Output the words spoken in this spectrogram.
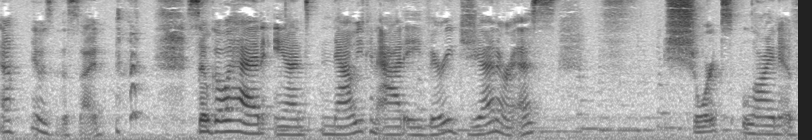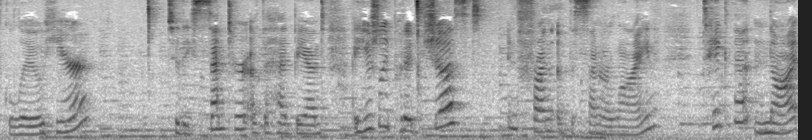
Ah, it was this side. so go ahead and now you can add a very generous short line of glue here to the center of the headband. I usually put it just in front of the center line take that knot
